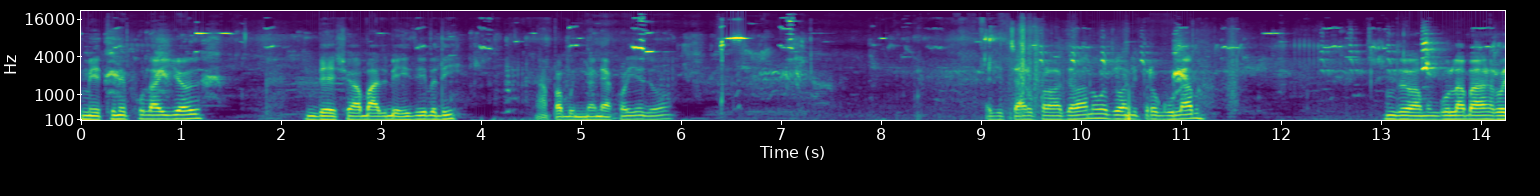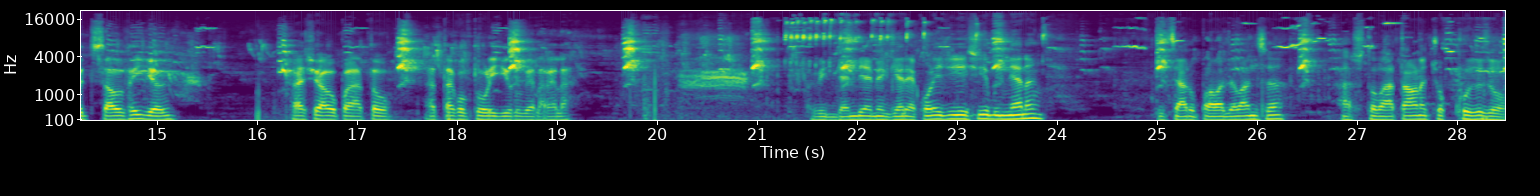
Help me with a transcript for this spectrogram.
મેથીને ફૂલ આવી ગયો બેસ્યો, આ બાજુ બેસી જઈ બધી. આપણા બુંદાને નીકળીએ જો હજી ચાર પડવા જવાનું જો આ મિત્રો ગુલાબ. જો આમ ગુલાબ આ રોજ ચાલુ થઈ ગયો. ખાસો આવું ઉપર આ તો. અત્યારે કોઈક તોડી ગયું વહેલા વહેલા. વિદ્યાન અમે ઘેરે કોળી જઈએ છીએ બુન્યાને. એ ચાર ઉપાડવા જવાનું છે. આજ તો વાતાવરણ ચોખ્ખું છે જો.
